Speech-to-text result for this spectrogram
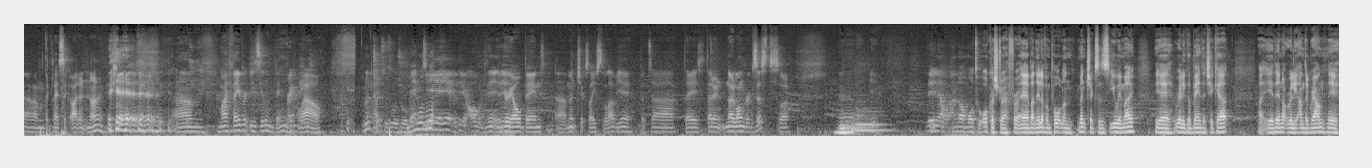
Um, the classic I don't know. um, my favourite New Zealand band. Wow. Mint Chicks was always your band, wasn't it? yeah, yeah, but they're old. They're a very old band. Uh, Mint Chicks I used to love, yeah, but uh, they they don't no longer exist. So uh, yeah. They're now under Mortal Orchestra, for, uh, but they live in Portland. Mint Chicks is UMO. Yeah, really good band to check out. But yeah, they're not really underground. They're,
